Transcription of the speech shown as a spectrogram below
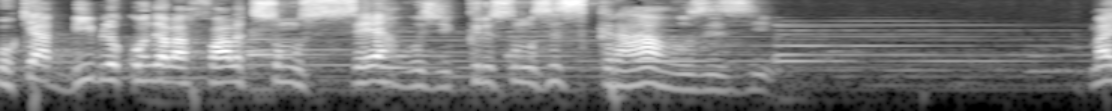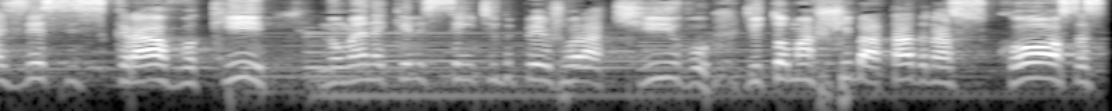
Porque a Bíblia, quando ela fala que somos servos de Cristo, somos escravos, Isi. Mas esse escravo aqui não é naquele sentido pejorativo de tomar chibatada nas costas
